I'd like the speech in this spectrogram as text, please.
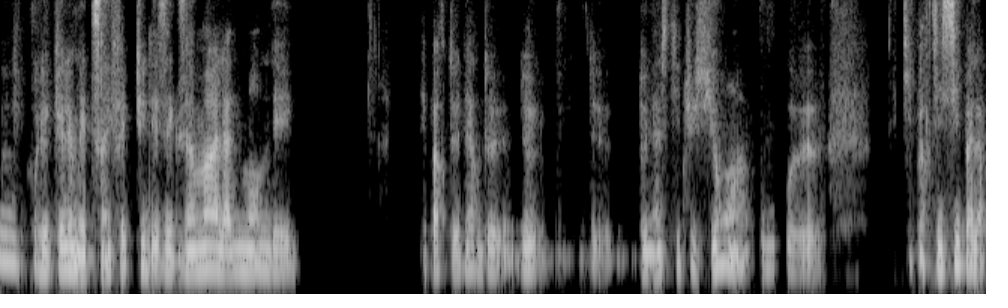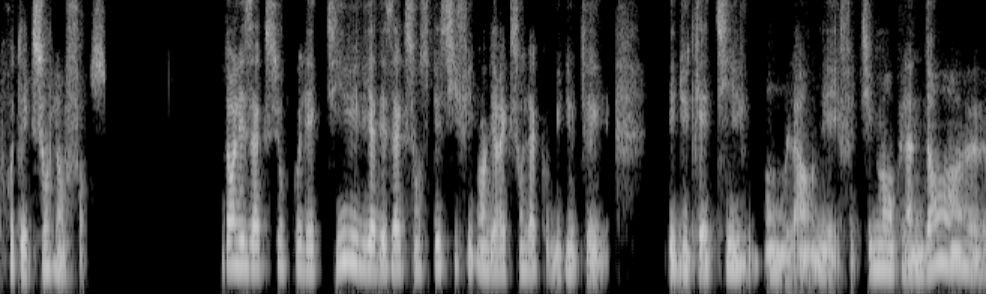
euh, pour lesquelles le médecin effectue des examens à la demande des, partenaires de, l'institution hein, ou euh, qui participent à la protection de l'enfance. Dans les actions collectives, il y a des actions spécifiques en direction de la communauté éducative, bon, là, on est effectivement en plein dedans, hein,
